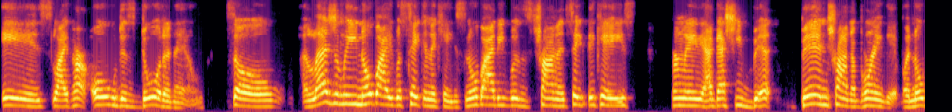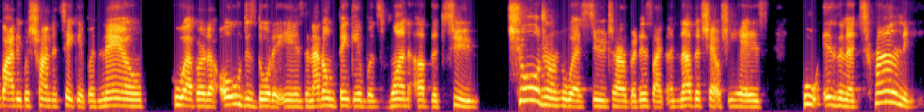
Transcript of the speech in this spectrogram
is like her oldest daughter now. So allegedly, nobody was taking the case. Nobody was trying to take the case from lady. I guess she be, been trying to bring it, but nobody was trying to take it. But now, whoever the oldest daughter is, and I don't think it was one of the two children who has sued her, but it's like another child she has who is an attorney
